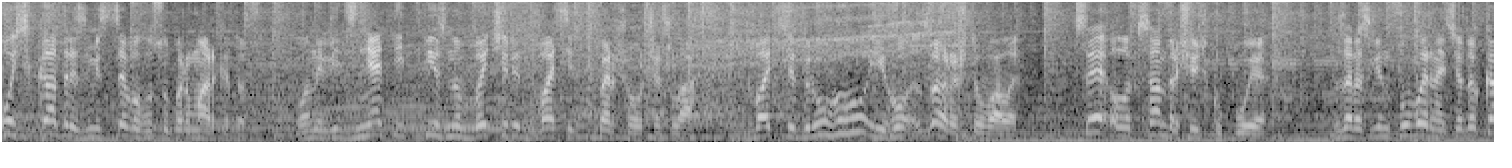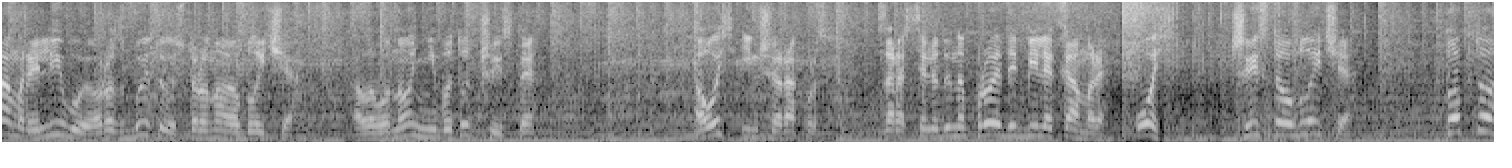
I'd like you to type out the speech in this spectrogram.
Ось кадри з місцевого супермаркету. Вони відзняті пізно ввечері 21 числа. 22-го його заарештували. Це Олександр щось купує. Зараз він повернеться до камери лівою розбитою стороною обличчя. Але воно нібито чисте. А ось інший ракурс. Зараз ця людина пройде біля камери. Ось чисте обличчя. Тобто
